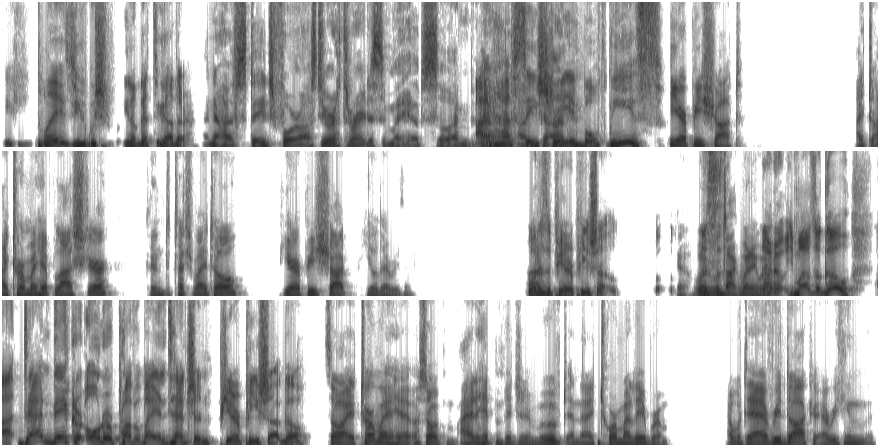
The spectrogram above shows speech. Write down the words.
you can play. You we should you know get together. I now have stage four osteoarthritis in my hips, so I'm. i I'm have I'm stage three in both knees. PRP shot. I, t- I tore my hip last year. Couldn't touch my toe. PRP shot healed everything. What Uh, is a PRP shot? Yeah, we'll, we'll talk about it anyway. No, no, you might as well go. Uh, Dan Baker, owner of Profit by Intention, PRP shot. Go. So I tore my hip. So I had a hip impingement and moved, and then I tore my labrum. I went to every doctor, everything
